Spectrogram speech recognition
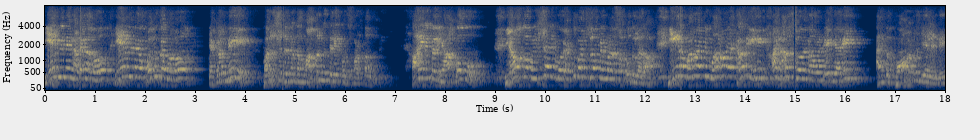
ఏ విధంగా అడగాలో ఏ విధంగా పొందుకోవాలో ఎక్కడుంది పరిశుద్ధ గ్రంథం మాత్రమే తెలియపరచబడతా ఉంది. ఆయన పేరు యాకోబు. యాకో విషయాన్ని వ్యక్తపరుచులో మన సహోదరులరా ఈయన మనలాంటి మానవుడే కానీ ఆయన ఆశీర్వాదం కావాలంటే ఏం చేయాలి? ఆయనతో పోరాటం చేయాలండి.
